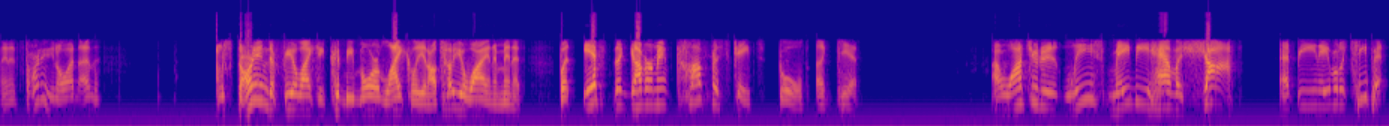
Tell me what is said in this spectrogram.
and it's starting, you know, and I'm starting to feel like it could be more likely, and I'll tell you why in a minute. But if the government confiscates gold again, I want you to at least maybe have a shot at being able to keep it.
